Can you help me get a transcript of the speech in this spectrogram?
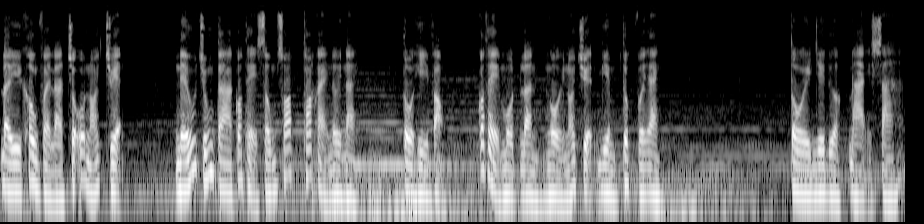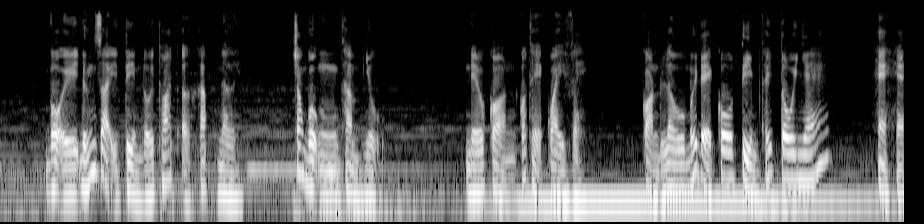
đây không phải là chỗ nói chuyện. Nếu chúng ta có thể sống sót thoát khỏi nơi này, tôi hy vọng có thể một lần ngồi nói chuyện nghiêm túc với anh." Tôi như được đại xá, vội đứng dậy tìm lối thoát ở khắp nơi. Trong bụng thầm nhủ, nếu còn có thể quay về, còn lâu mới để cô tìm thấy tôi nhé. He he,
